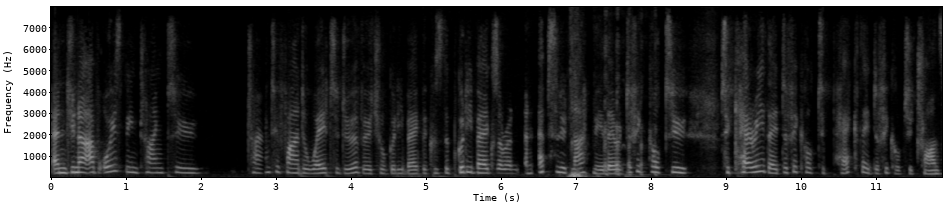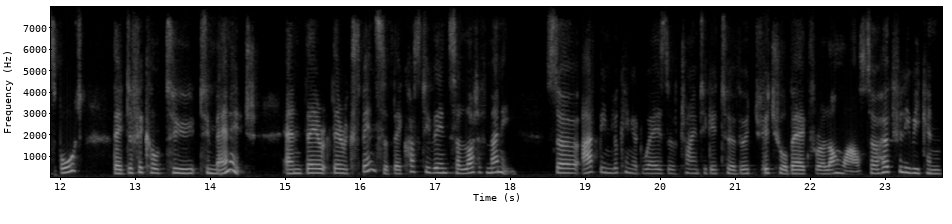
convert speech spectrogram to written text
And you know, I've always been trying to trying to find a way to do a virtual goodie bag because the goodie bags are an, an absolute nightmare. They're difficult to to carry, they're difficult to pack, they're difficult to transport, they're difficult to to manage, and they're they're expensive. They cost events a lot of money. So I've been looking at ways of trying to get to a virtual bag for a long while. So hopefully we can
